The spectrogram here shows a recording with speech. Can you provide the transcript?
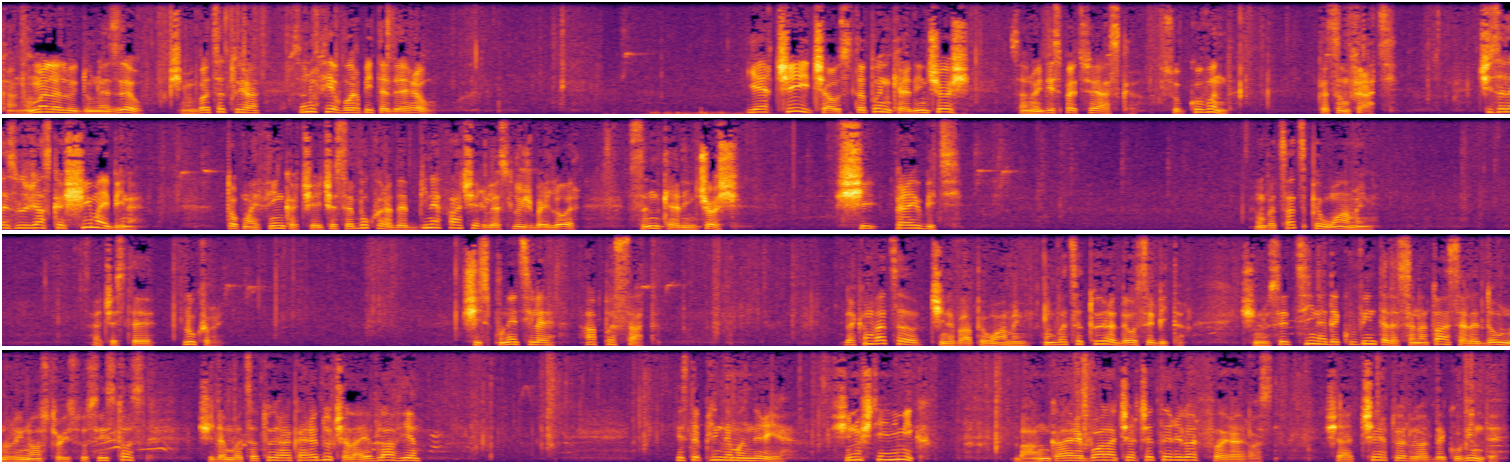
Ca numele lui Dumnezeu și învățătura să nu fie vorbite de rău. iar cei ce au stăpâni credincioși să nu-i disprețuiască sub cuvânt, că sunt frați, ci să le slujească și mai bine, tocmai fiindcă cei ce se bucură de binefacerile slujbei lor sunt credincioși și prea iubiți. Învățați pe oameni aceste lucruri și spuneți-le apăsat dacă învață cineva pe oameni învățătură deosebită și nu se ține de cuvintele sănătoase ale Domnului nostru Isus Hristos și de învățătura care duce la evlavie, este plin de mândrie și nu știe nimic. Ba încă are boala cercetărilor fără rost și a certurilor de cuvinte,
